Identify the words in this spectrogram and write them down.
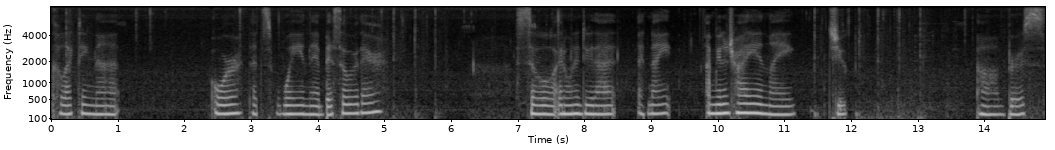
collecting that ore that's way in the abyss over there. So I don't want to do that at night. I'm gonna try and like juke um, Bruce.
